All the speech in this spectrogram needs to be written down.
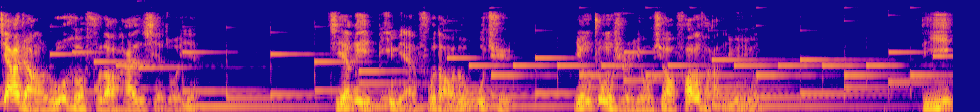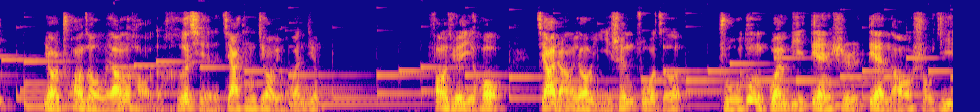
家长如何辅导孩子写作业？竭力避免辅导的误区，应重视有效方法的运用。第一，要创造良好的、和谐的家庭教育环境。放学以后，家长要以身作则，主动关闭电视、电脑、手机，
